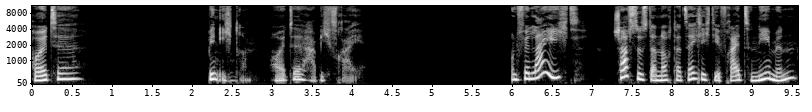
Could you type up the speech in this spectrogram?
heute bin ich dran. Heute habe ich frei. Und vielleicht schaffst du es dann noch tatsächlich, dir frei zu nehmen,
